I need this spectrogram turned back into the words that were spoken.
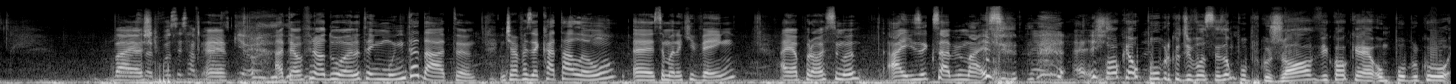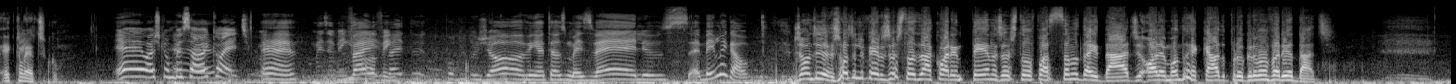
Vai, acho que vocês sabem É, mais que eu. até o final do ano tem muita data. A gente vai fazer catalão é, semana que vem. Aí a próxima, a Isa que sabe mais. Qual que é o público de vocês? É um público jovem? Qual que é um público eclético? É, eu acho que é um pessoal eclético. É, Mas é bem vai, jovem. vai do, do público jovem até os mais velhos. É bem legal. João de, João de Oliveira, já estou na quarentena, já estou passando da idade. Olha, manda um recado, programa Variedade.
